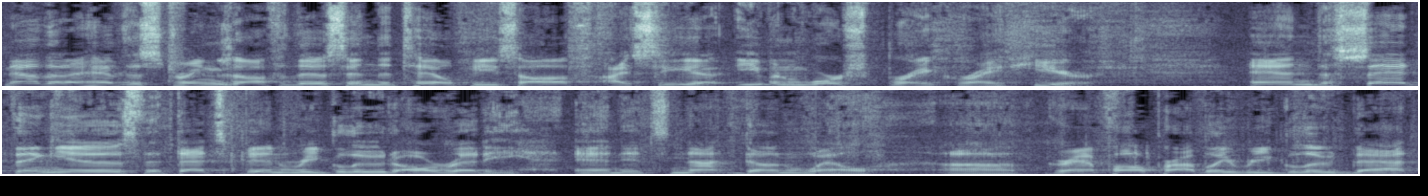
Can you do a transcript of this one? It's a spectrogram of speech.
Now that I have the strings off of this and the tailpiece off, I see an even worse break right here. And the sad thing is that that's been reglued already and it's not done well. Uh, Grandpa probably reglued that,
